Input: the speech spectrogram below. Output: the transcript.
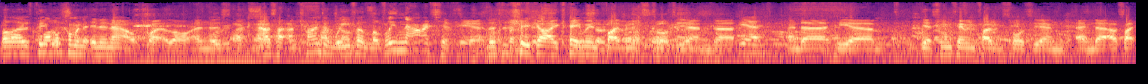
Well, there's people coming in and out quite a lot, and there's. and I was like, I'm trying to weave a lovely narrative here. There's a guy came in five minutes towards the end. Uh, Yeah. And uh, he, um, yeah, someone came in five minutes towards the end, and uh, I was like,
